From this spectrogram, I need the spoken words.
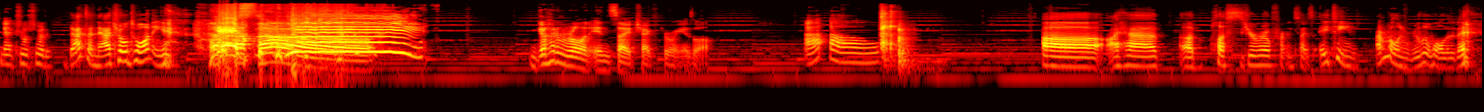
Natural 20. That's a natural 20. yes! Yay! Go ahead and roll an insight check for me as well. Uh oh. Uh, I have a plus 0 for insights. 18. I'm rolling really well today.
